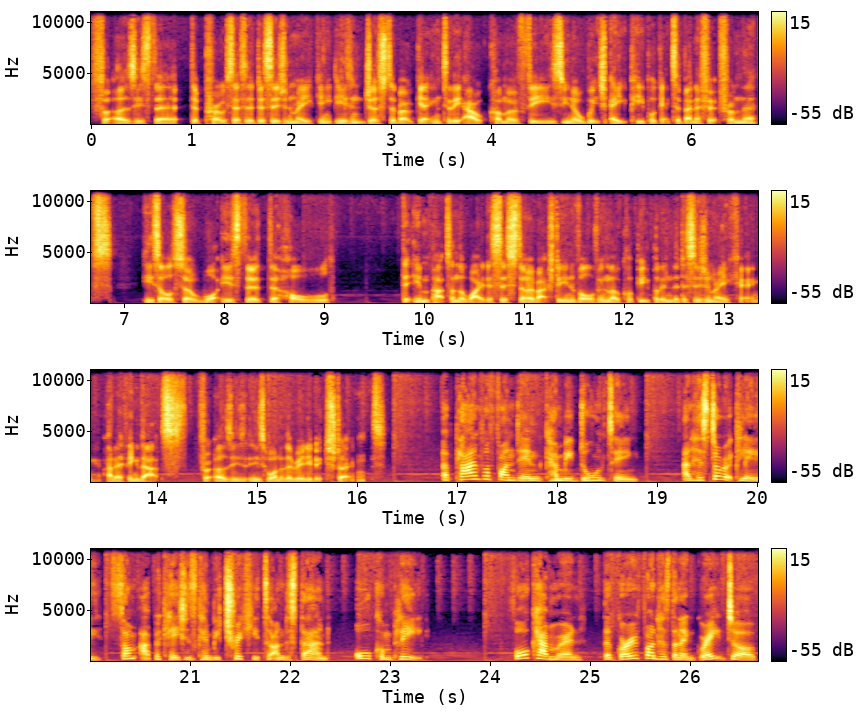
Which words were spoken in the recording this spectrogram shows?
for us is that the process of decision making isn't just about getting to the outcome of these, you know, which eight people get to benefit from this. Is also what is the the whole the impact on the wider system of actually involving local people in the decision making. And I think that's for us is, is one of the really big strengths applying for funding can be daunting, and historically, some applications can be tricky to understand or complete. For Cameron, the Grow Fund has done a great job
